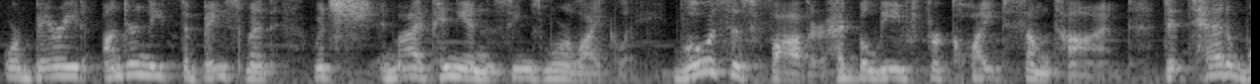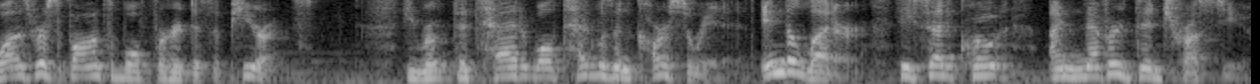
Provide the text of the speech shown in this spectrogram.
or buried underneath the basement, which in my opinion seems more likely. Lois's father had believed for quite some time that Ted was responsible for her disappearance. He wrote to Ted while Ted was incarcerated. In the letter, he said, quote, I never did trust you.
